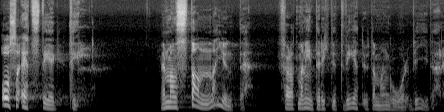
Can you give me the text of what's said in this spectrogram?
Och så ett steg till. Men man stannar ju inte för att man inte riktigt vet utan man går vidare.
